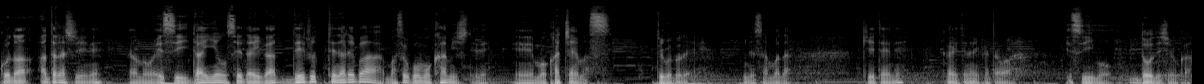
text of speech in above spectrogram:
この新しいね、あの SE 第4世代が出るってなれば、まあそこも加味してね、えー、もう買っちゃいます。ということで、皆さんまだ携帯ね、変えてない方は SE もどうでしょうか。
